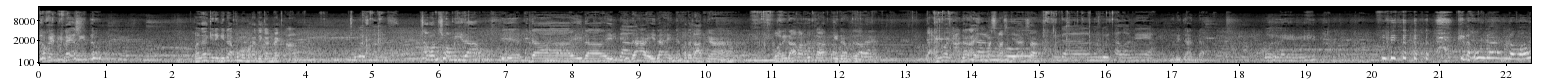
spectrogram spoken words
Oke, next. itu Makanya gini-gini aku memperhatikan make up. bagus bagus calon suami Ida Iya, Ida Ida Ida Ida. Ida Ida, Ida pada saatnya bukan Ida apa bukan Ida pada saatnya ya ini mah ada yang mas mas biasa. tinggal nunggu calonnya ya? Dari janda. Boleh. Kenapa enggak enggak mau?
